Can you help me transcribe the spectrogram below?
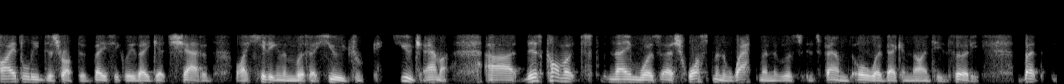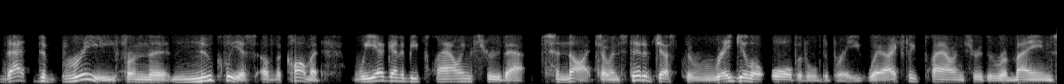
tidally disrupted. Basically, they get shattered like hitting them with a huge, huge hammer. Uh, this comet's name was uh, Schwassmann-Wachmann. It was it's found all the way back in 1930. But that debris from the nucleus of the comet, we are going to be plowing through that tonight. So instead of just the regular orbital debris, we're actually plowing through the remains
